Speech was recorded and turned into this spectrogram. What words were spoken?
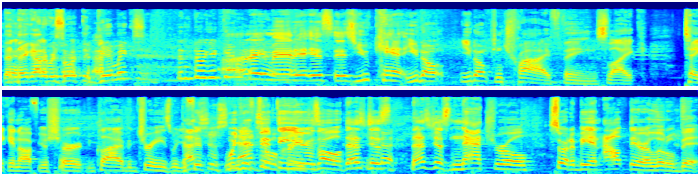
that they got to resort to gimmicks, then do your gimmick. Uh, hey man, it's, it's you can't you don't you don't contrive things like taking off your shirt and climbing trees when you're, 50, when you're 50 crazy. years old. That's just that's just natural, sort of being out there a little bit.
